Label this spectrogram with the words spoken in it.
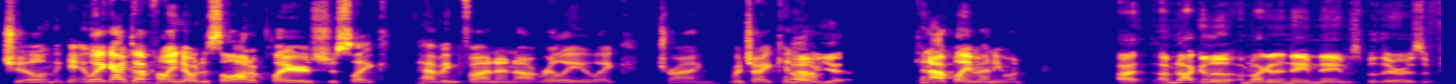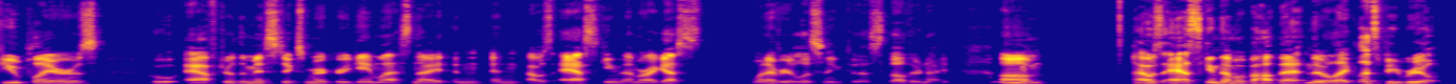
chill in the game. Like I definitely noticed a lot of players just like having fun and not really like trying, which I cannot oh, yeah. cannot blame anyone. I, I'm not gonna I'm not gonna name names, but there is a few players who after the Mystics Mercury game last night and and I was asking them, or I guess whenever you're listening to this the other night, um, I was asking them about that, and they're like, let's be real.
